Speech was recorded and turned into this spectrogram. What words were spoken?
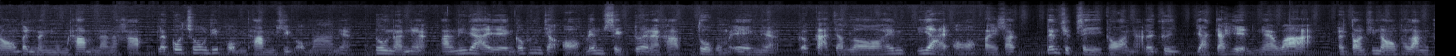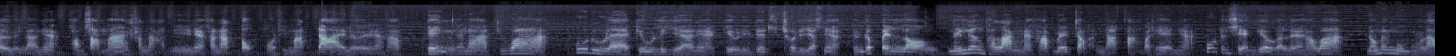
น้องเป็นแมงมุมถ้ำแล้วนะครับ แล้วก็ช่วงที่ผมทำคลิปออกมาเนี่ยช่วงนั้นเนี่ยทางนิยายเองก็เพิ่งจะออกเล่มสิบด้วยนะครับ ตัวผมเองเนี่ยก็กะจะรอให้นิยายออกไปสักเล่ม 14 ก่อนนะแล้วคืออยากจะเห็นไงว่าไอตอนที่น้องพลังตื่นแล้วเนี่ยความสามารถขนาดนี้เนี่ยขนาดตบโพธิมัสได้เลยนะครับ เก่งขนาดที่ว่า ผู้ดูแลกิลเลียเนี่ยกิลลีเดสโทเดียสเนี่ยถึงก็เป็นรองในเรื่องพลังนะครับเวฟจับอันดับต่างประเทศเนี่ยพูดเป็นเสียงเดียวกันเลยครับว่าน้องแมงมุมของเรา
